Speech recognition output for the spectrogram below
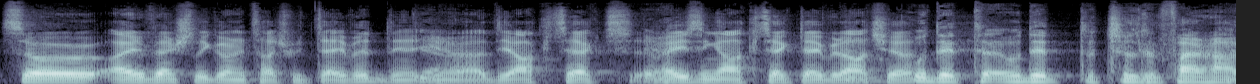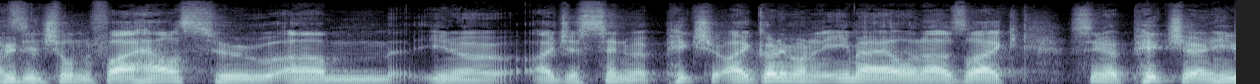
So I eventually got in touch with David, the, you know, the architect, amazing architect David Archer Who did uh, who did the Chiltern Firehouse? who did Chiltern Firehouse, who, um, you know, I just sent him a picture. I got him on an email and I was like, sent him a picture and he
